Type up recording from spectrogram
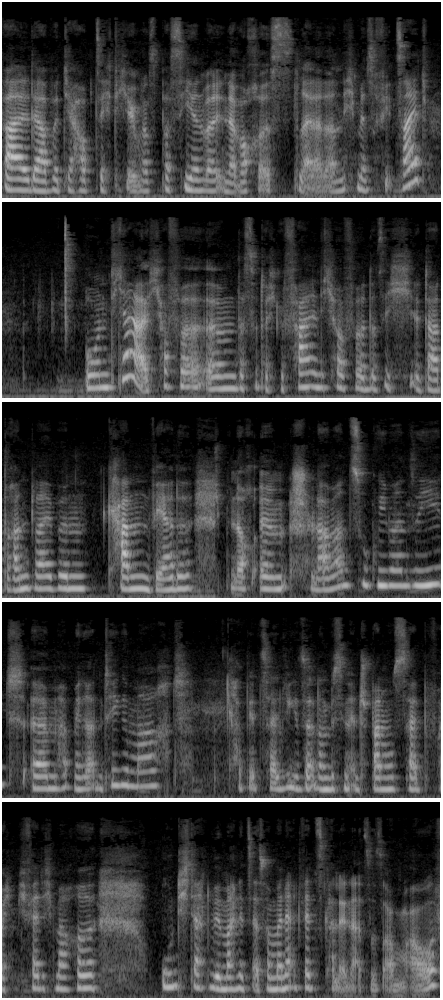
weil da wird ja hauptsächlich irgendwas passieren, weil in der Woche ist leider dann nicht mehr so viel Zeit. Und ja, ich hoffe, ähm, das wird euch gefallen. Ich hoffe, dass ich da dranbleiben kann, werde. Ich bin auch im Schlafanzug, wie man sieht. Ähm, habe mir gerade einen Tee gemacht. Habe jetzt halt, wie gesagt, noch ein bisschen Entspannungszeit, bevor ich mich fertig mache. Und ich dachte, wir machen jetzt erstmal meine Adventskalender zusammen auf.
